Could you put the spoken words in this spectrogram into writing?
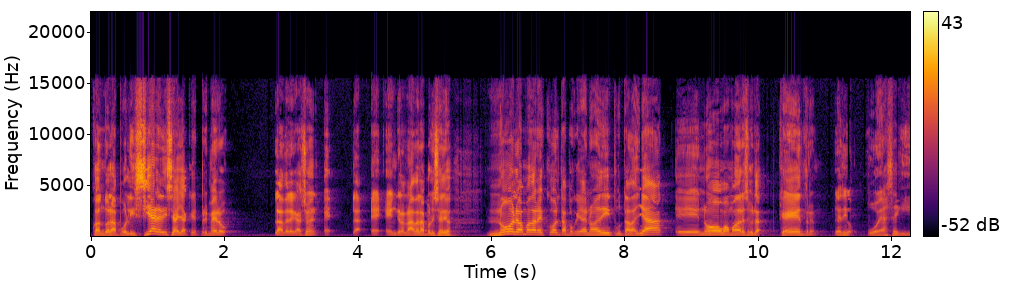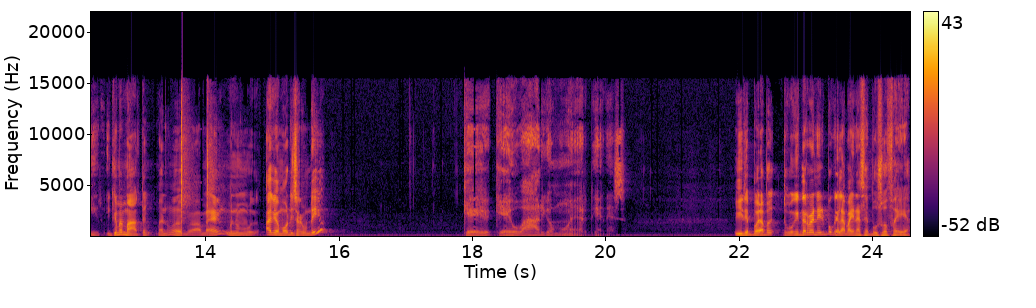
Cuando la policía le dice a ella que primero la delegación eh, eh, en Granada, la policía dijo, no le vamos a dar escolta porque ya no es disputada ya, eh, no vamos a darle seguridad, que entren. Y digo, voy a seguir. Y que me maten. Bueno, amén. Hay que morirse algún día. ¿Qué, qué ovario, mujer, tienes? Y después tuvo que intervenir porque la vaina se puso fea.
